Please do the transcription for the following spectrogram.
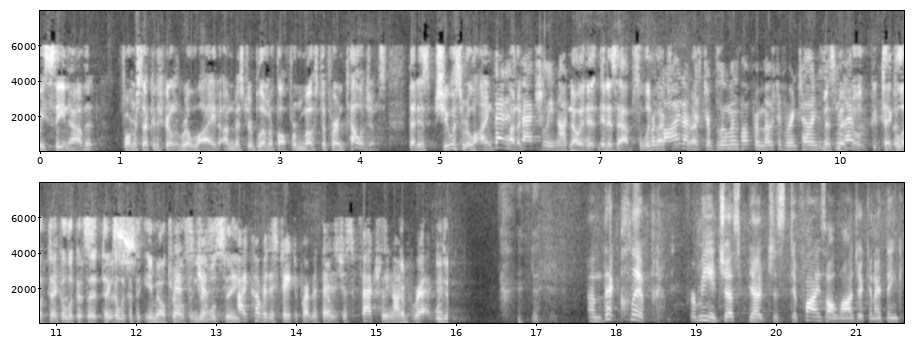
we see now that former Secretary Clinton relied on Mr. Blumenthal for most of her intelligence. That is, she was relying That is on a, factually not No, it is, it is absolutely Relied factually on correct. Mr. Blumenthal for most of her intelligence. Ms. You have- Mitchell, take a look. Take a look at the take a look at the email trails, That's and just, you will see. I cover the State Department. That is just factually not correct. Um, that clip, for me, just uh, just defies all logic, and I think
